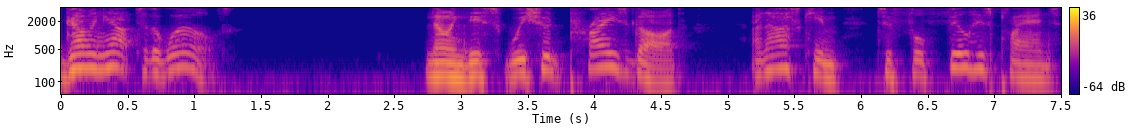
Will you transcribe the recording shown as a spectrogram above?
going out to the world. Knowing this, we should praise God and ask Him to fulfill His plans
